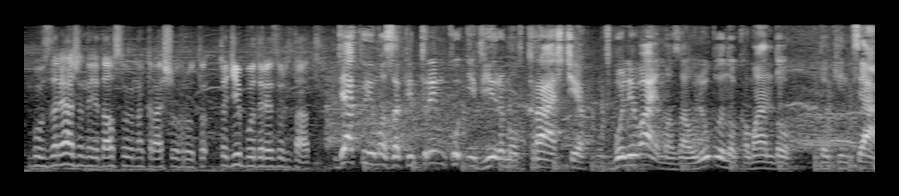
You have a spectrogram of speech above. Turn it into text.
був заряджений і дав свою найкращу гру. Тоді буде результат. Дякуємо за підтримку і віримо в краще. Вболіваємо за улюблену команду до кінця.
